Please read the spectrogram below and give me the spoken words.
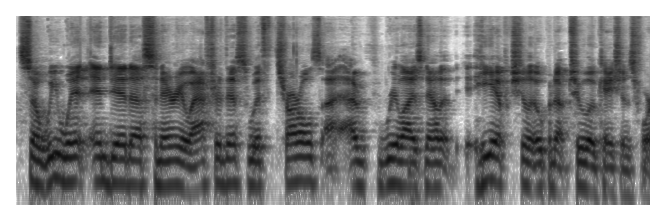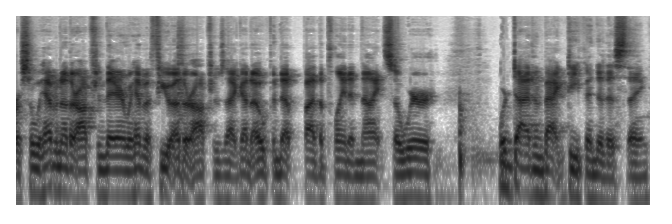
so we went and did a scenario after this with Charles. I, I've realized now that he actually opened up two locations for us, so we have another option there, and we have a few other options that got opened up by the plane of night. So we're we're diving back deep into this thing.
